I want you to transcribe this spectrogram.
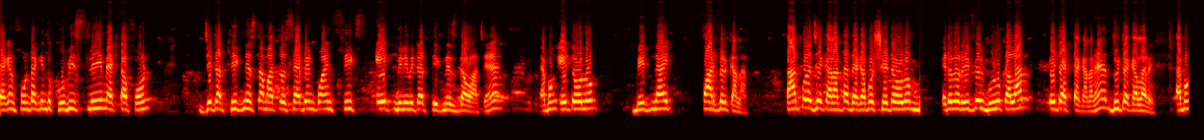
দেখেন ফোনটা কিন্তু খুবই স্লিম একটা ফোন যেটার থিকনেসটা মাত্র seven point six eight millimetre thickness দেওয়া আছে হ্যাঁ? এবং এটা হলো মিড নাইট পারফেক্ট কালার তারপরে যে কালারটা দেখাবো সেটা হলো এটা হলো রিফিল ব্লু কালার এটা একটা কালার হ্যাঁ দুইটা কালারে এবং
